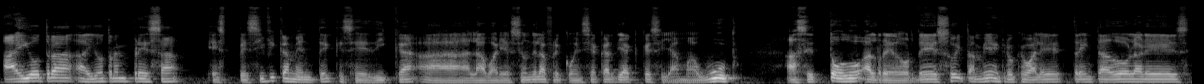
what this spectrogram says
Hay otra, hay otra empresa específicamente que se dedica a la variación de la frecuencia cardíaca que se llama Whoop hace todo alrededor de eso y también creo que vale 30 dólares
